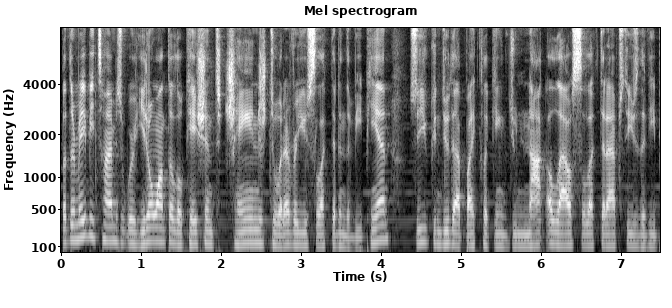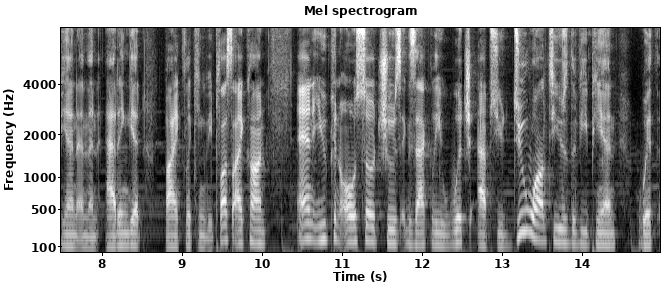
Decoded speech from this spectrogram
But there may be times where you don't want the location to change to whatever you selected in the VPN. So you can do that by clicking do not allow selected apps to use the VPN and then adding it by clicking the plus icon. And you can also choose exactly which apps you do want to use the VPN with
